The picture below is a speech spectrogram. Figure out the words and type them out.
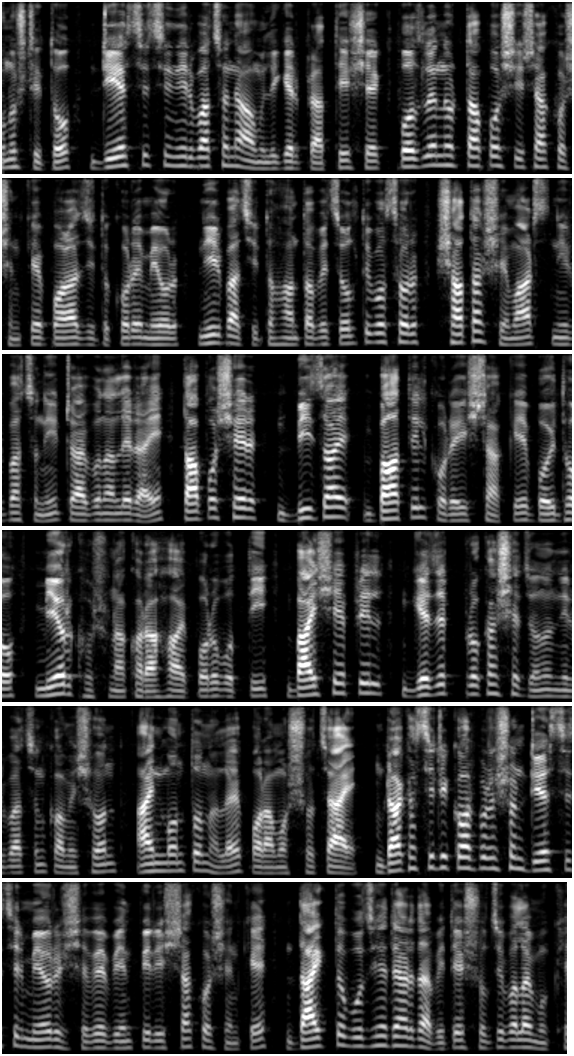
অনুষ্ঠিত ডিএসসিসি নির্বাচনে আওয়ামী লীগের প্রার্থী শেখ ফজলেনুর তাপস ইশাক হোসেনকে পরাজিত করে মেয়র নির্বাচিত হন। তবে চলতি বছর সাতাশে মার্চ নির্বাচনী ট্রাইব্যুনালের রায়ে তাপসের বিজয় বাতিল করে ইশাককে বৈধ মেয়র ঘোষণা করা হয়। পরবর্তী বাইশে এপ্রিল গেজেট প্রকাশের জন্য নির্বাচন কমিশন আইন মন্ত্রণালয়ে পরামর্শ চায়। ঢাকা সিটি কর্পোরেশন ডিএসসিসির মেয়র হিসেবে বিএনপির ইশাক হোসেনকে দায়িত্ব বুঝিয়ে দেওয়ার দাবিতে সচিবালয় মুখে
